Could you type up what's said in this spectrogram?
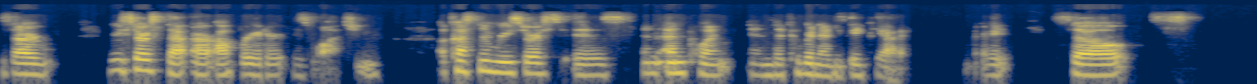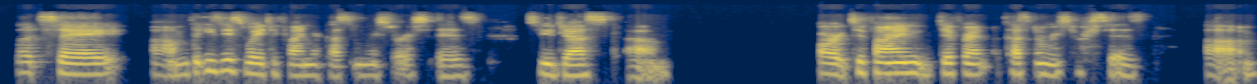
is our resource that our operator is watching. A custom resource is an endpoint in the Kubernetes API, right? So let's say um, the easiest way to find your custom resource is to just um, or to find different custom resources um,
